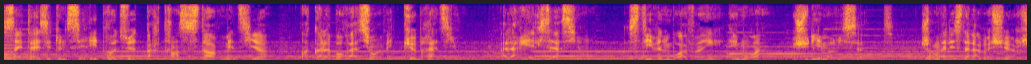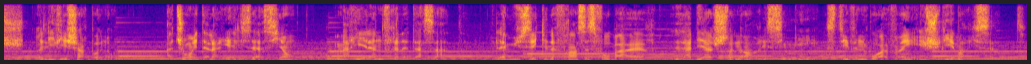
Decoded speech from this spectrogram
Synthèse est une série produite par Transistor Media en collaboration avec Cube Radio. À la réalisation, Stephen Boivin et moi, Julien Morissette. Journaliste à la recherche, Olivier Charbonneau. Adjointe à la réalisation, Marie-Hélène Frenette-Assad. La musique est de Francis Faubert, l'habillage sonore est signé Stephen Boivin et Julien Morissette.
